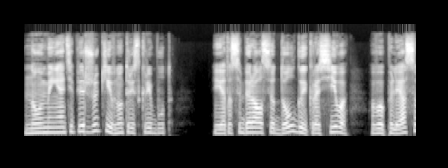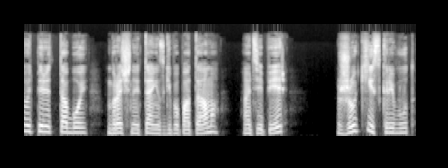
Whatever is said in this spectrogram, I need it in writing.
Но у меня теперь жуки внутри скребут. Я-то собирался долго и красиво выплясывать перед тобой брачный танец гипопотама, а теперь жуки скребут.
